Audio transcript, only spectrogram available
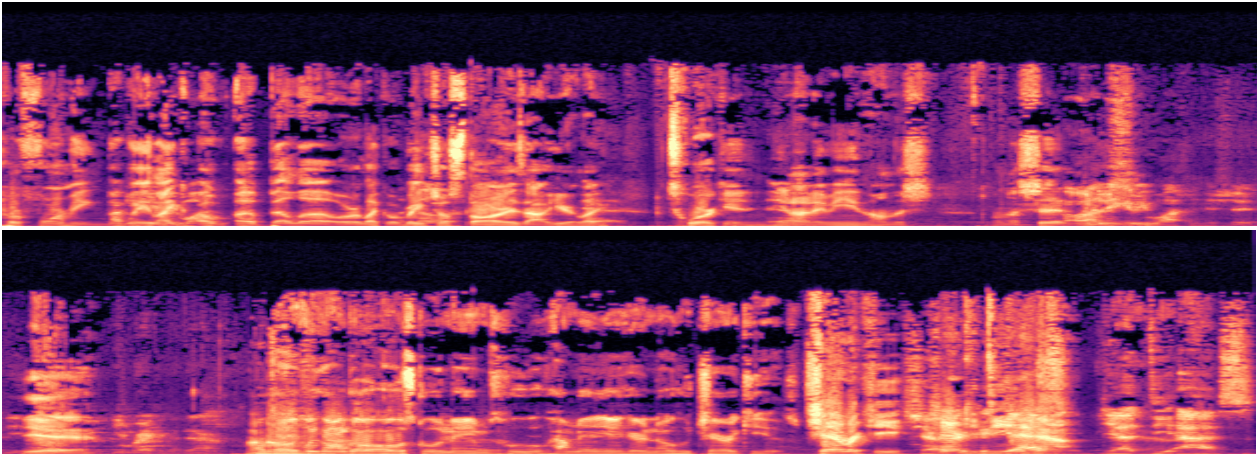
performing the way like a, a Bella or like a, Rachel Bella? Starr is out here like Yeah. twerking. You Yeah. know what I mean on the sh- on the shit. My nigga be watching his shit. Yeah. You breaking it down. Okay, if we're gonna go old school names, who? How many in here know who Cherokee is? Cherokee. Cherokee D'Ass? Yeah, D'Ass.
